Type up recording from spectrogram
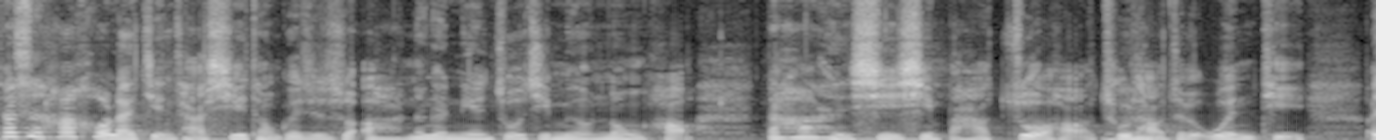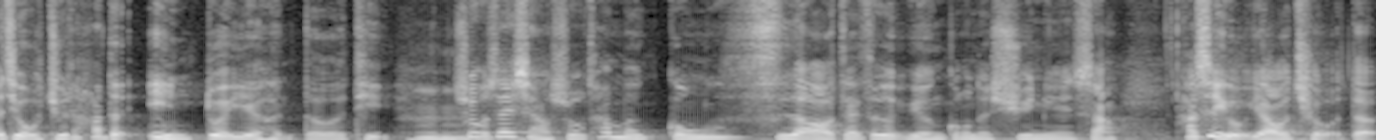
但是他后来检查系统柜，就是说啊，那个粘着剂没有弄好，但他很细心把它做好，出讨这个问题。嗯、而且我觉得他的应对也很得体。嗯，所以我在想说，他们公司哦，在这个员工的训练上，他是有。有要求的。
